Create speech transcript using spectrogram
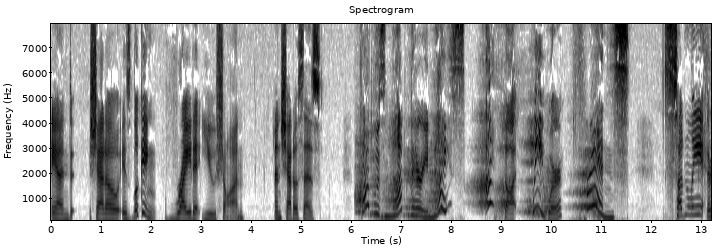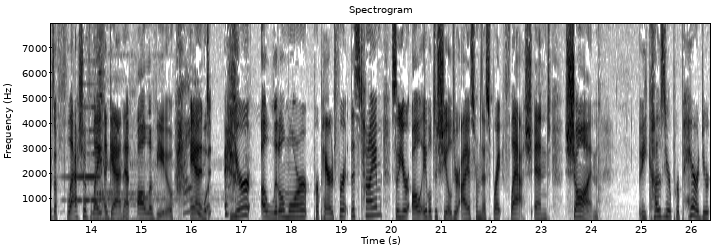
And Shadow is looking right at you, Sean. And Shadow says, That was not very nice. I thought we were friends. Suddenly, there's a flash of light again at all of you. And you're a little more prepared for it this time. So you're all able to shield your eyes from this bright flash. And Sean, because you're prepared, you're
